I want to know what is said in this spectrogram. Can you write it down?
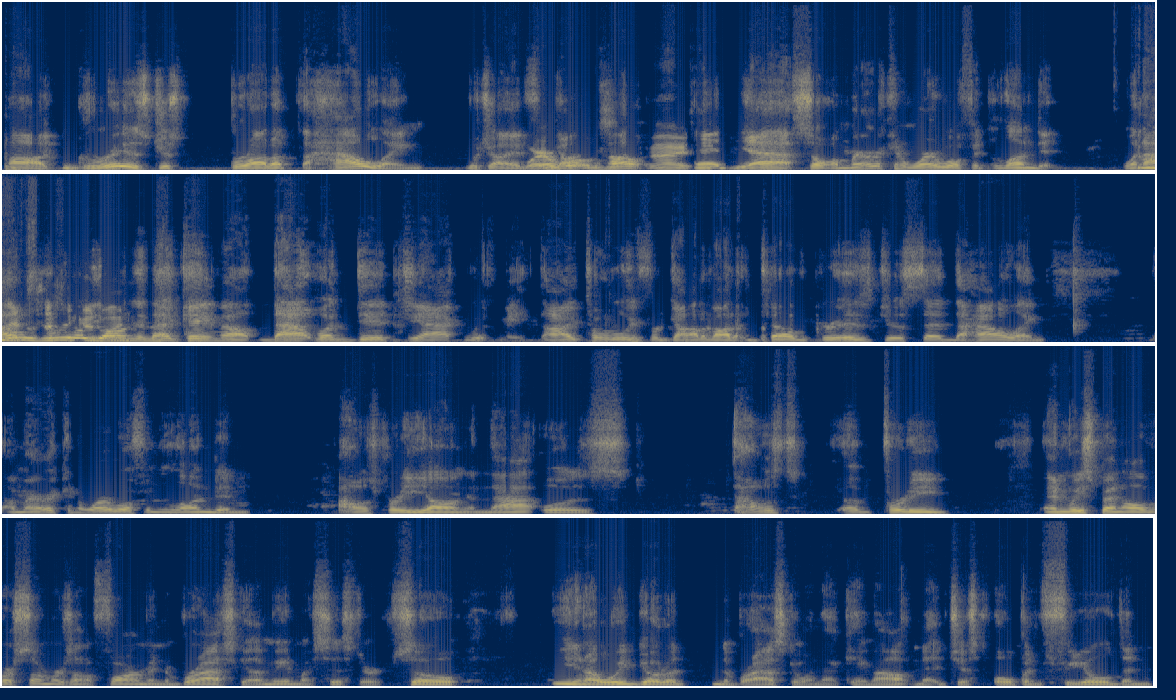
Uh, Grizz just brought up the Howling, which I had Werewolves. forgotten about. Nice. And yeah, so American Werewolf in London. When Ooh, I was such a real good young one. and that came out, that one did jack with me. I totally forgot about it until Grizz just said the Howling. American Werewolf in London. I was pretty young, and that was that was a pretty. And we spent all of our summers on a farm in Nebraska, me and my sister. So, you know, we'd go to Nebraska when that came out, and it just open field, and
